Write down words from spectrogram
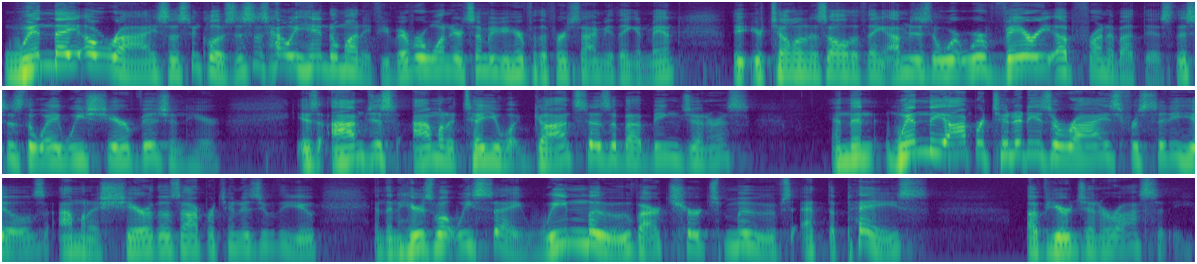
when they arise, listen close. This is how we handle money. If you've ever wondered, some of you here for the first time, you're thinking, man, that you're telling us all the thing. I'm just, we're, we're very upfront about this. This is the way we share vision here. Is I'm just, I'm going to tell you what God says about being generous, and then when the opportunities arise for City Hills, I'm going to share those opportunities with you. And then here's what we say we move, our church moves at the pace of your generosity.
